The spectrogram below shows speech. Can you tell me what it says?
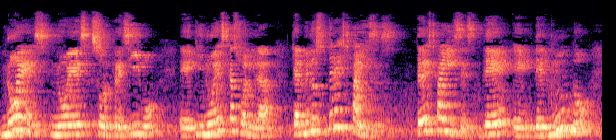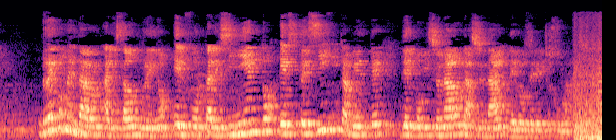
no es, no es sorpresivo eh, y no es casualidad que al menos tres países, tres países de, eh, del mundo recomendaron al Estado hondureño el fortalecimiento específicamente del Comisionado Nacional de los Derechos Humanos.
